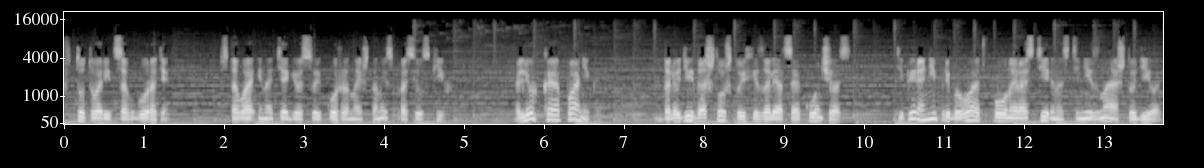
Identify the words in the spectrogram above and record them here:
«Что творится в городе?» Вставая и натягивая свои кожаные штаны, спросил Скиф. «Легкая паника. До людей дошло, что их изоляция кончилась. Теперь они пребывают в полной растерянности, не зная, что делать».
